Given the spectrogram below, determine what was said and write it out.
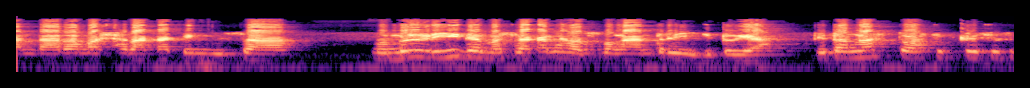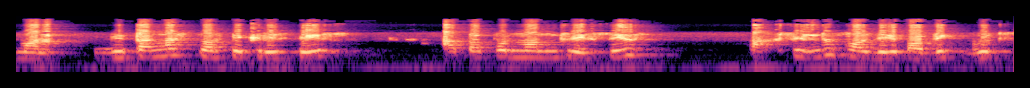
antara masyarakat yang bisa membeli dan masyarakat yang harus mengantri gitu ya. Di tengah situasi krisis, di tengah situasi krisis ataupun non krisis, vaksin itu selalu jadi public goods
